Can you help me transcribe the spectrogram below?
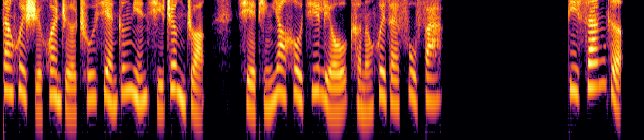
但会使患者出现更年期症状，且停药后肌瘤可能会再复发。第三个，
